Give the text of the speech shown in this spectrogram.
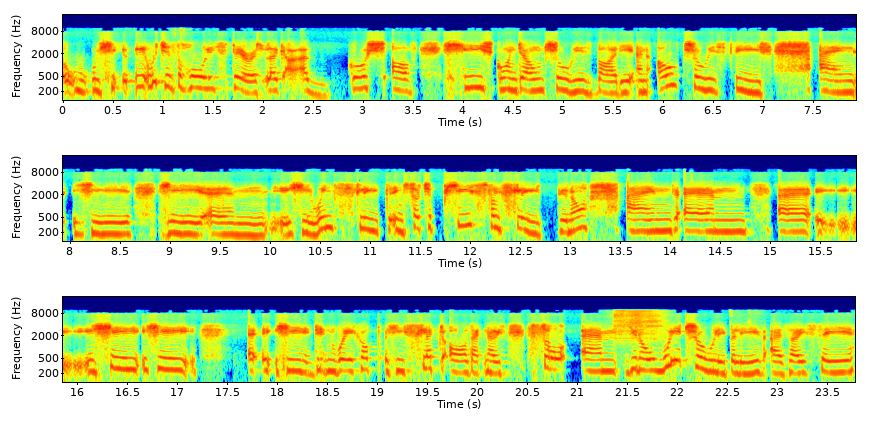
which is the Holy Spirit, like a, gush of heat going down through his body and out through his feet, and he he um, he went to sleep in such a peaceful sleep, you know, and um, uh, he he he didn't wake up. He slept all that night. So, um, you know, we truly believe, as I say,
